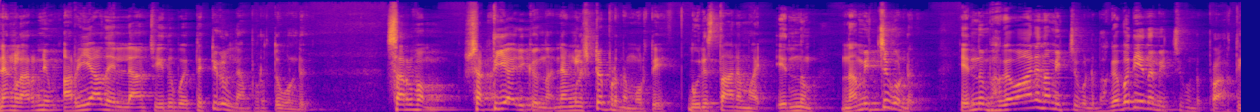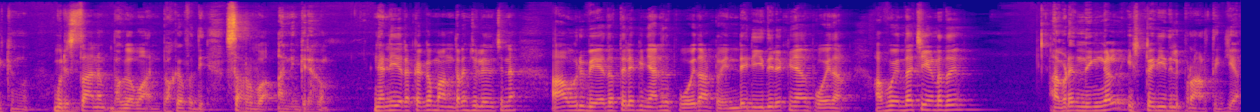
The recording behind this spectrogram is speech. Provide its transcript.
ഞങ്ങൾ അറിഞ്ഞും അറിയാതെ എല്ലാം ചെയ്തു പോയ തെറ്റുകളെല്ലാം പുറത്തുകൊണ്ട് സർവം ശക്തിയായിരിക്കുന്ന ഞങ്ങൾ ഇഷ്ടപ്പെടുന്ന മൂർത്തി ഗുരുസ്ഥാനമായി എന്നും നമിച്ചുകൊണ്ട് എന്നും ഭഗവാനെ നമിച്ചുകൊണ്ട് ഭഗവതിയെ നമിച്ചുകൊണ്ട് പ്രാർത്ഥിക്കുന്നു. ഗുരുസ്ഥാനം ഭഗവാൻ ഭഗവതി സർവ അനുഗ്രഹം. ഞാൻ ഈ ഇടക്കൊക്കെ മന്ത്രം ചൊല്ലിയെന്ന് വെച്ചാൽ ആ ഒരു വേദത്തിലേക്ക് ഞാനത് പോയതാണ് കേട്ടോ എന്റെ രീതിയിലേക്ക് ഞാൻ പോയതാണ്. അപ്പോൾ എന്താ ചെയ്യേണ്ടത്? അവിടെ നിങ്ങൾ ഇഷ്ട രീതിയിൽ പ്രാർത്ഥിക്കുക.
